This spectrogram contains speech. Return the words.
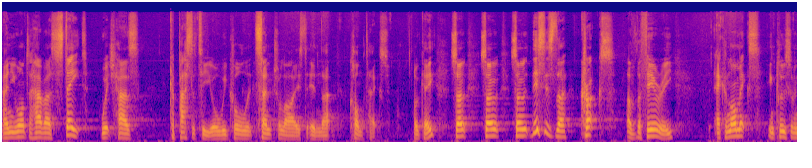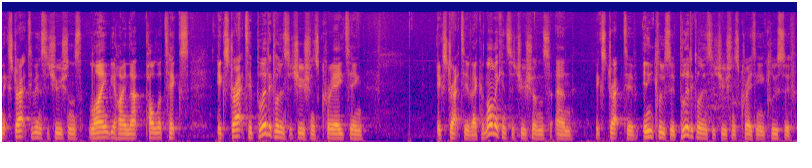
and you want to have a state which has capacity, or we call it centralized in that context. Okay? So, so, so this is the crux of the theory. Economics, inclusive and extractive institutions, lying behind that, politics, extractive political institutions creating extractive economic institutions, and extractive inclusive political institutions creating inclusive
